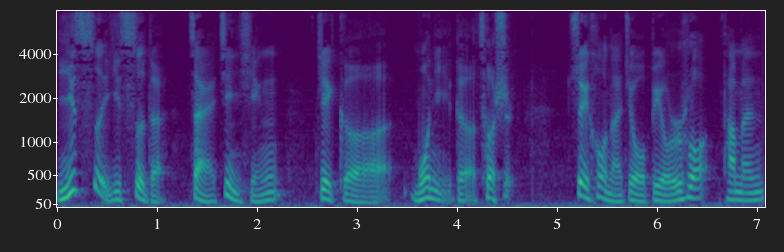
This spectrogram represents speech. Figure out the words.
一次一次的在进行。这个模拟的测试，最后呢，就比如说他们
